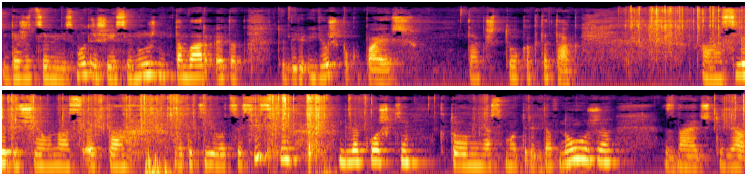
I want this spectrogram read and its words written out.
даже цены не смотришь, если нужен товар этот, то идешь и покупаешь. Так что как-то так. А, следующее у нас это вот такие вот сосиски для кошки. Кто меня смотрит давно уже, знает, что я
